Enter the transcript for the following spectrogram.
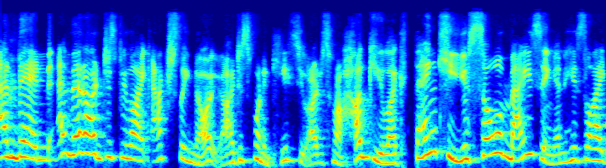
and then and then I'd just be like, actually, no, I just want to kiss you. I just want to hug you. Like, thank you. You're so amazing. And he's like,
